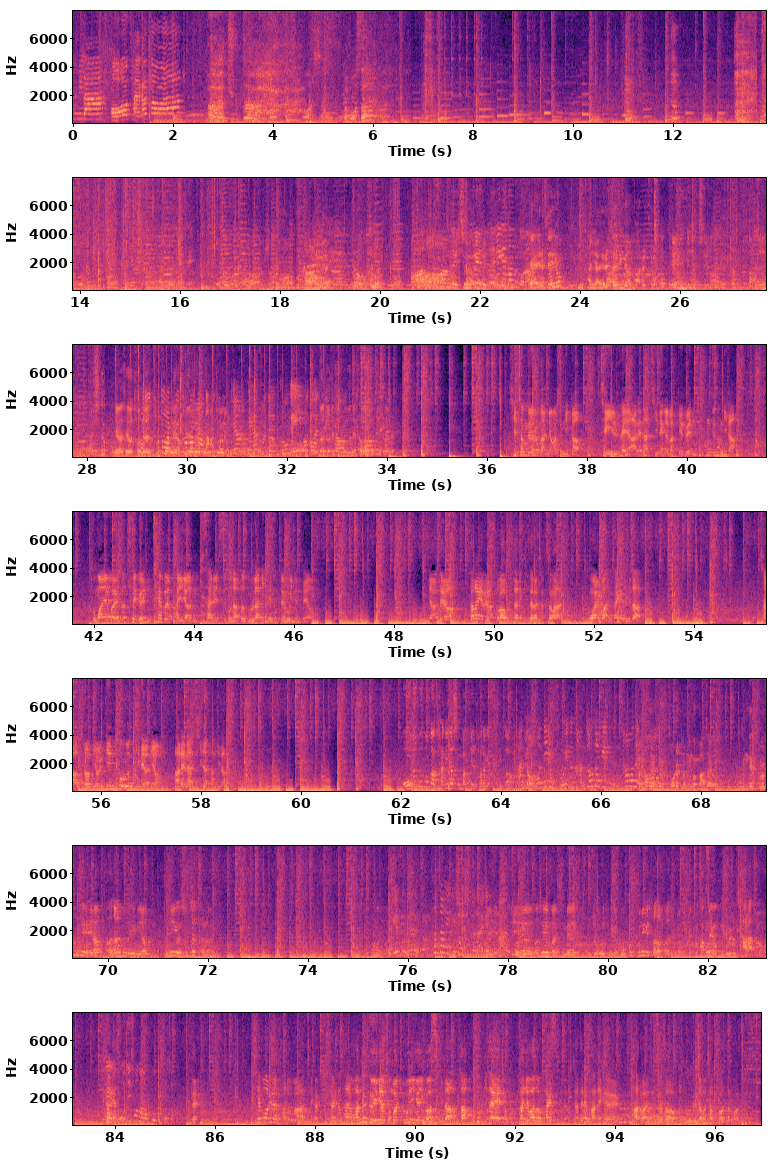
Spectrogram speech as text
다녀오겠습니다. 어, 잘 갔다 와. 아 춥다 뭐 왔어? 너 먹었어? 사랑이네 아, 사람들이 지금 우리 애를 때리겠다는 거야? 야 애를 때려? 아니 야 애를 때리면 말을 들어? 때리는 게 좋지 이러는데 낮에 안녕하세요. 저는 초등학교 4학년 아주 안녕하세요. 저는 동 A 얼마 전에 고등학교에서 신문에서 기사를 시청자 여러분 안녕하십니까? 제1회 아레나 진행을 맡게 된 황준호입니다. 동아일보에서 최근 체벌 관련 기사를 쓰고 나서 논란이 계속되고 있는데요 안녕하세요. 사랑의 배가 돌아오고 있다는 기사를 작성한 동아일보 안상현입니다. 자 그럼 열띤 토론 기대하며 아레나 시작합니다. 어느 부모가 자기 자식 맡길 바라겠습니까? 아니 어머님 저희는 감정적인 차원에서 스트레스를 벌을 받는 건 맞아요. 근데 그걸 선생님이랑 안 하는 선생님이랑 분위기가 진짜 달라요 계셔보시면 알겠지만 저는 선생님 말씀에 전적으로 동의하고 그 분위기 다 나빠지면 그쪽 학생은 공부를 좀 잘하죠 이게 어디서 나온 보고서죠? 네. 체벌이라는 단어가 제가 기사에서 사용한 방금 그 의견 정말 좋은 의견인 것 같습니다. 다음 후속 기사에 적극 반영하도록 하겠습니다. 시청자들의 반응을 바로 알 수 있어서 그 점은 참 좋았던 것 같아요.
